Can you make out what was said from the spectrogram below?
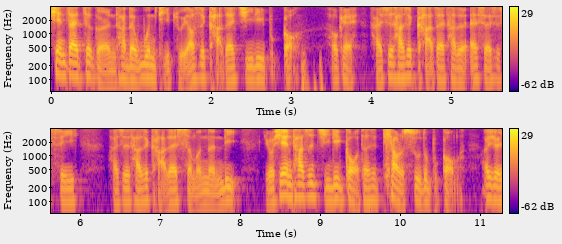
现在这个人他的问题主要是卡在肌力不够，OK，还是他是卡在他的 SSC，还是他是卡在什么能力？有些人他是肌力够，但是跳的速度不够嘛，而且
